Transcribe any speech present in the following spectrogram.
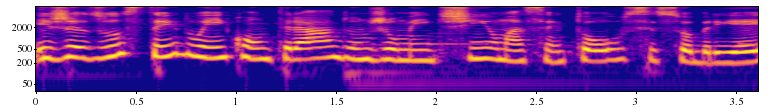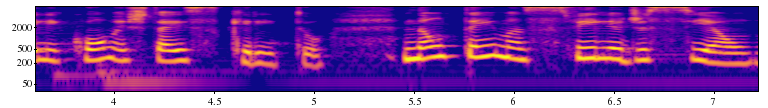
E Jesus, tendo encontrado um jumentinho, assentou-se sobre ele, como está escrito: Não temas, filha de Sião,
